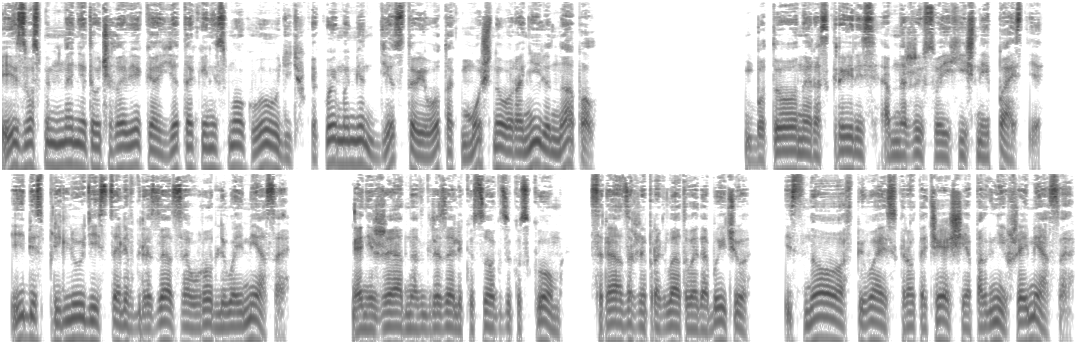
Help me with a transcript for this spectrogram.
Из воспоминаний этого человека я так и не смог выудить, в какой момент детства его так мощно уронили на пол. Бутоны раскрылись, обнажив свои хищные пасти, и без прелюдий стали вгрызаться уродливое мясо. Они жадно отгрызали кусок за куском, сразу же проглатывая добычу и снова впиваясь в кровоточащее подгнившее мясо.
